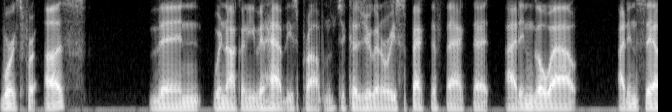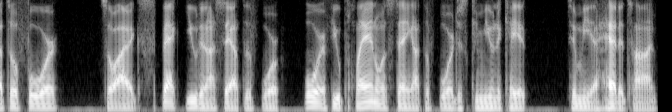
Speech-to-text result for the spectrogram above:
works for us, then we're not going to even have these problems because you're going to respect the fact that I didn't go out, I didn't stay out till four, so I expect you to not stay out till four. Or if you plan on staying out till four, just communicate to me ahead of time.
